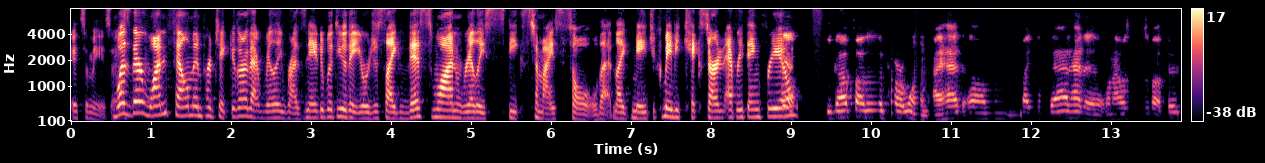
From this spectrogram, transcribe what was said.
it's amazing. was there one film in particular that really resonated with you that you were just like this one really speaks to my soul that like made you maybe kickstarted everything for you Yeah. The Godfather Part One. I had um my dad had a when I was about 13,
